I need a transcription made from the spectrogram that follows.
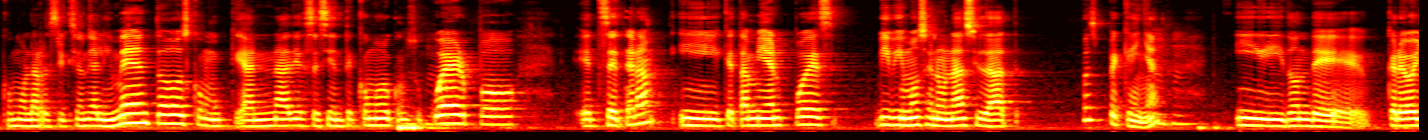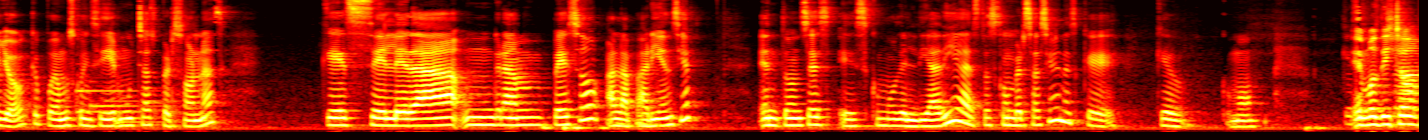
como la restricción de alimentos, como que a nadie se siente cómodo con su cuerpo, etcétera, y que también pues vivimos en una ciudad pues pequeña y donde creo yo que podemos coincidir muchas personas que se le da un gran peso a la apariencia. Entonces es como del día a día estas conversaciones que, que como hemos dicho,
